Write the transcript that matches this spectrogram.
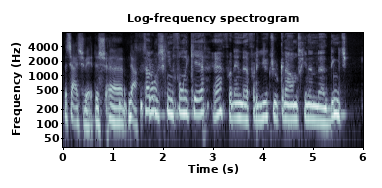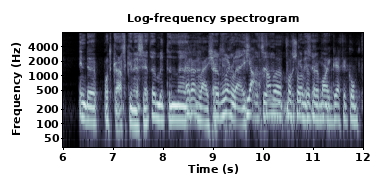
Dat zijn ze weer. Dus eh ja, Zouden we misschien de volgende keer hè, voor, in de, voor het YouTube-kanaal misschien een dingetje in de podcast kunnen zetten met een, eh, Een ranglijstje. Een ranglijstje. Ja, Dat gaan we mooi voor zorgen dat er een mooie ja. graphic komt.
